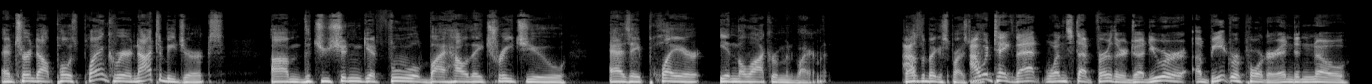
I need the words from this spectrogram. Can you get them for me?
and turned out post playing career not to be jerks um, that you shouldn't get fooled by how they treat you as a player in the locker room environment that was the biggest surprise I would take that one step further, Judd. You were a beat reporter and didn't know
